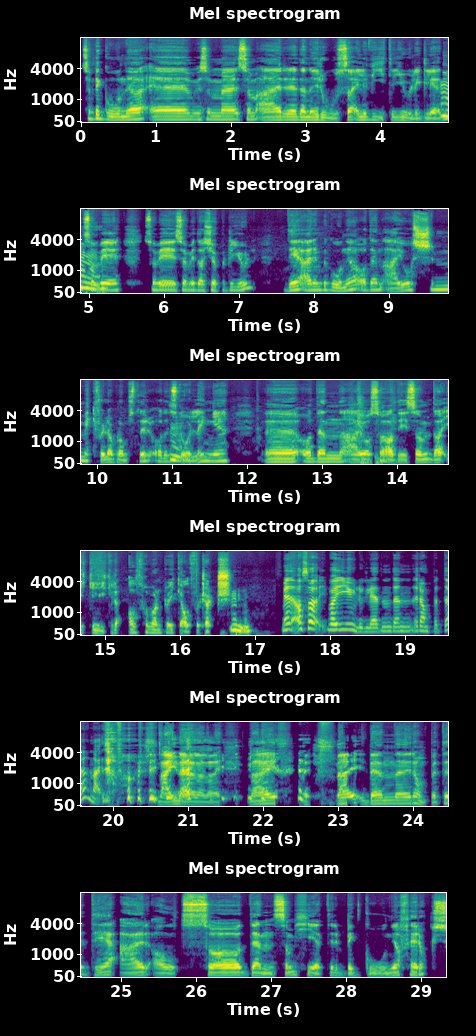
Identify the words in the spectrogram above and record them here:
Så begonia, eh, som, eh, som er denne rosa eller hvite julegleden Mm. som, vi, som, vi, som vi da kjøper til jul, det er en begonia, og den er jo smekkfull av blomster, og den Mm. står lenge. eh, og den er jo også av de som da ikke liker det altfor varmt og ikke altfor tørt. Mm. Men altså, var julegleden den rampete? Nei, det var vel ikke Nei, nei, nei, nei, nei. Nei, nei, den eh, rampete, det er altså den som heter begonia ferox.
